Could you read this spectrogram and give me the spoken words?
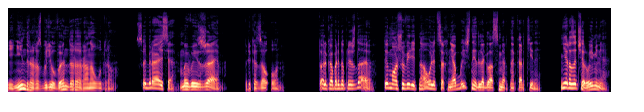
И Ниндра разбудил Вендера рано утром. «Собирайся, мы выезжаем», — приказал он. «Только предупреждаю, ты можешь увидеть на улицах необычные для глаз смертных картины. Не разочаруй меня».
